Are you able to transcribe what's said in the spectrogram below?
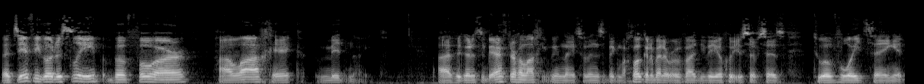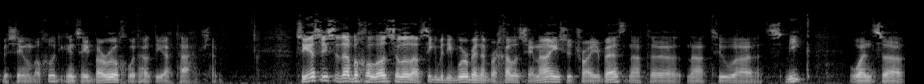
That's if you go to sleep before halachic midnight. Uh, if you go to sleep after halachic midnight, so then there's a big machloket about it. Ravad Yosef says to avoid saying it b'shem malchut. You can say baruch without the atah Hashem. So yes, you should You should try your best not to not to uh, speak once uh,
